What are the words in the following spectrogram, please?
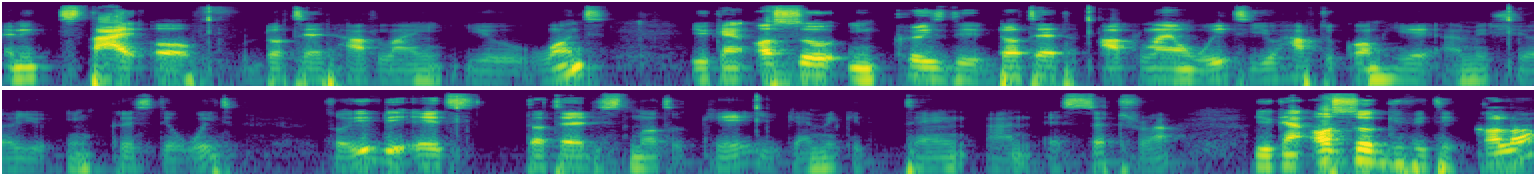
any style of dotted outline you want. You can also increase the dotted outline width. You have to come here and make sure you increase the width. So if the 8 dotted is not okay, you can make it 10 and etc. You can also give it a color.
